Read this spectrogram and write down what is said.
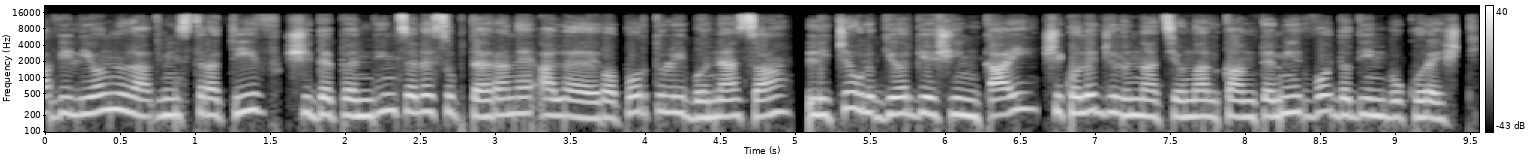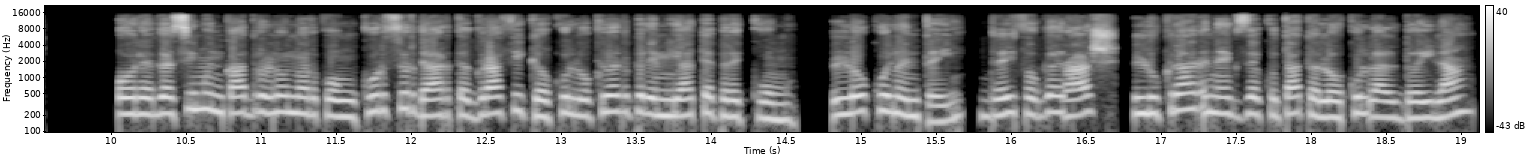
pavilionul administrativ și dependințele subterane ale aeroportului Băneasa, Liceul Gheorghe Șincai și Colegiul Național Cantemir Vodă din București. O regăsim în cadrul unor concursuri de artă grafică cu lucrări premiate precum Locul 1, de Făgăraș, lucrare neexecutată locul al doilea,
